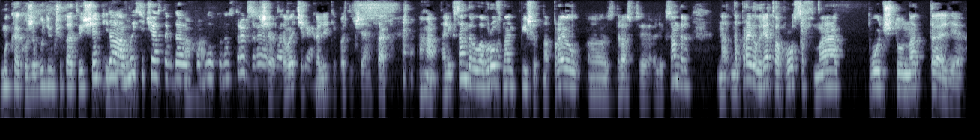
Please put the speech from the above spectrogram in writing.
Мы как, уже будем что-то отвечать? или- Да, мы сейчас тогда Ага. по блоку настроек давай Сейчас, давайте, коллеги, поотвечаем. Так, ага, Александр Лавров нам пишет, направил, э, здравствуйте, Александр, на- направил ряд вопросов на почту Наталья.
